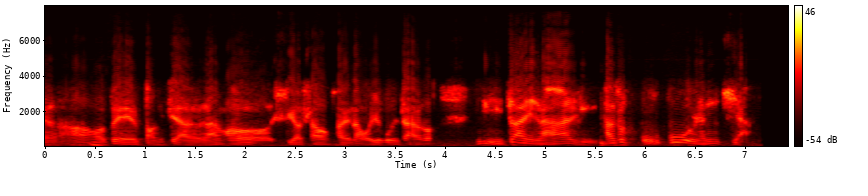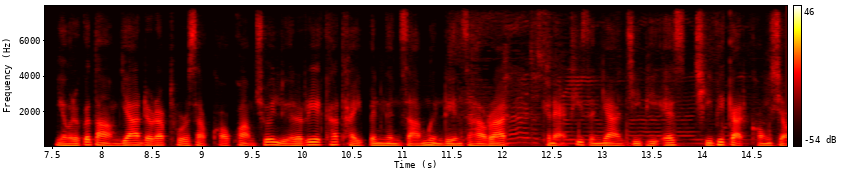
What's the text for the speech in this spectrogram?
了啊，我被绑架了，然后需要三万块。那我就问他说你在哪里？他说我不能讲。 อย่างไรก็ตามญาติได้รับโทรศัพท์ขอความช่วยเหลือและเรียกค่าไถ่เป็นเงิน 30,000 เหรียญสหรัฐ ขณะที่สัญญาณ GPS ชี้พิกัดของเฉา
